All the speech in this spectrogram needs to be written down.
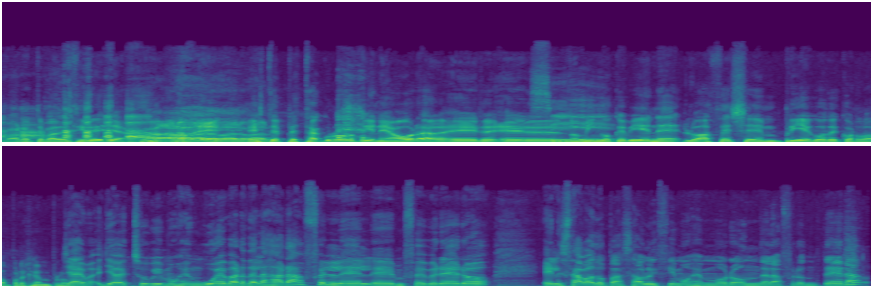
ahora te va a decir ella. Ah, Vale, eh, vale, vale. Este espectáculo lo tiene ahora. El, el Sí. domingo que viene lo haces en Priego de Córdoba, por ejemplo. Ya, ya estuvimos en Huevar de las Arafes en febrero, el sábado pasado lo hicimos en Morón de la Frontera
